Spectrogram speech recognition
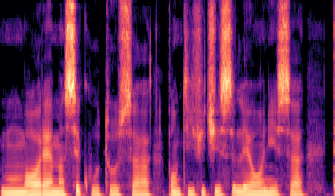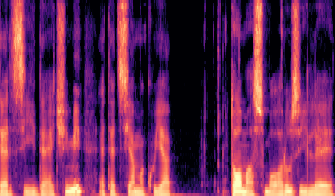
morem secutus eh, pontificis Leonis eh, tertii decimi et etiam quia Thomas Morus ille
